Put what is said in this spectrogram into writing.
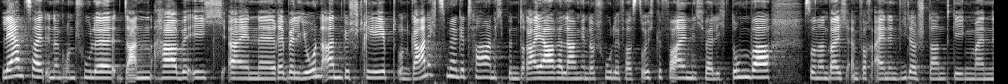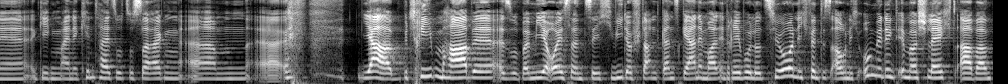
Lernzeit in der Grundschule. Dann habe ich eine Rebellion angestrebt und gar nichts mehr getan. Ich bin drei Jahre lang in der Schule fast durchgefallen, nicht weil ich dumm war, sondern weil ich einfach einen Widerstand gegen meine, gegen meine Kindheit sozusagen ähm, äh, ja, betrieben habe. Also bei mir äußert sich Widerstand ganz gerne mal in Revolution. Ich finde es auch nicht unbedingt immer schlecht, aber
